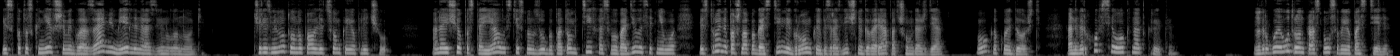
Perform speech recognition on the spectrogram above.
И с потускневшими глазами медленно раздвинула ноги. Через минуту он упал лицом к ее плечу. Она еще постояла, стиснув зубы, потом тихо освободилась от него и стройно пошла по гостиной, громко и безразлично говоря под шум дождя. О, какой дождь! А наверху все окна открыты. На другое утро он проснулся в ее постели.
